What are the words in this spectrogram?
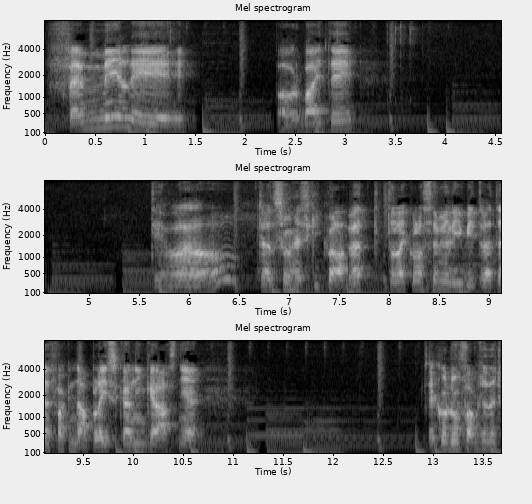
Family Powerbity. Ty vole, no, to jsou hezký kola. Tohle kolo se mi líbí, to je fakt naplejskaný krásně jako doufám, že teď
